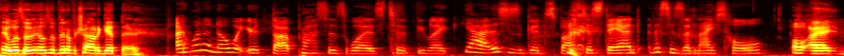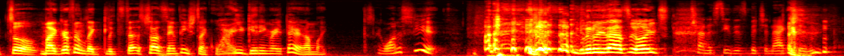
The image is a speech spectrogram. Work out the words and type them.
it was a it was a bit of a trial to get there. I want to know what your thought process was to be like, yeah, this is a good spot to stand. This is a nice hole. Oh, I so my girlfriend like saw the same thing. She's like, "Why are you getting right there?" And I'm like, "Cause I want to see it." Literally, that's the only. trying to see this bitch in action.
